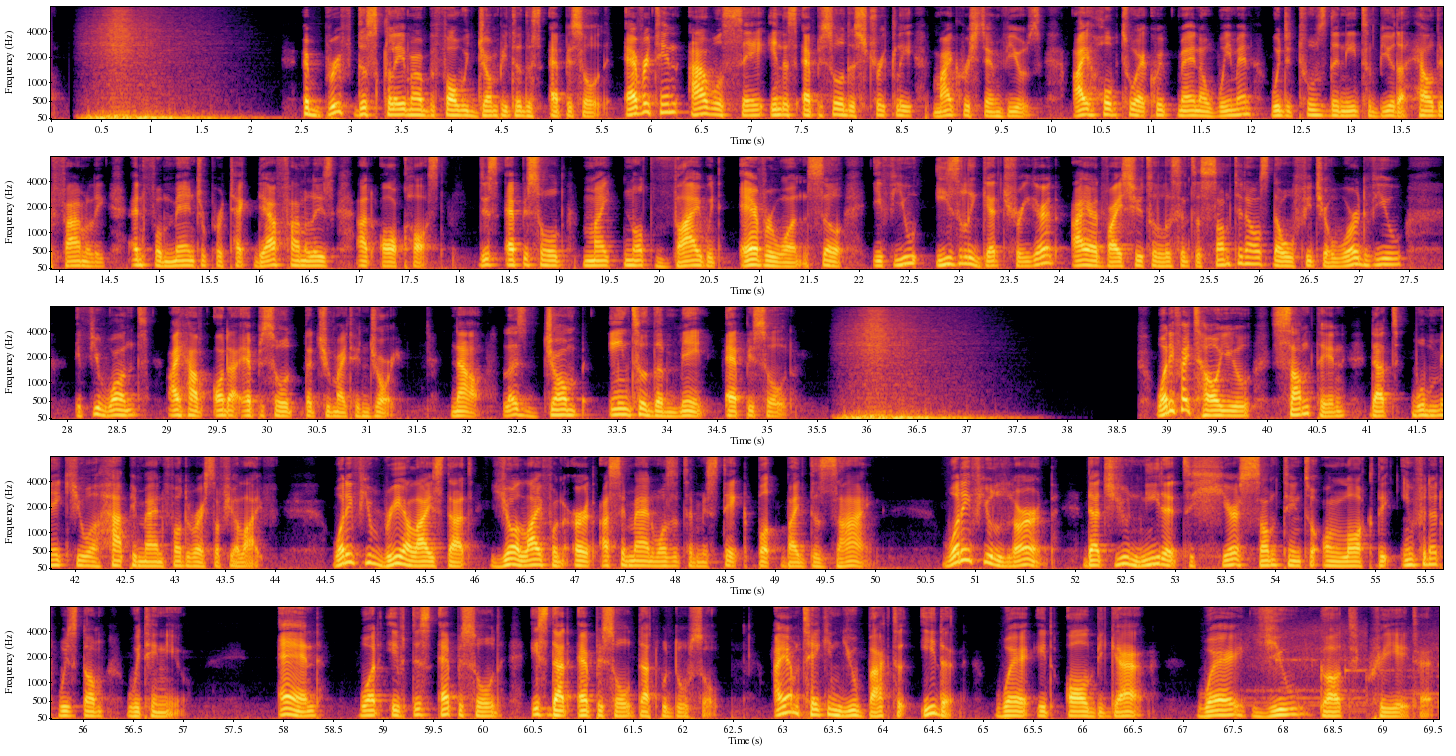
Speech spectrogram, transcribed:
A brief disclaimer before we jump into this episode. Everything I will say in this episode is strictly my Christian views. I hope to equip men and women with the tools they need to build a healthy family and for men to protect their families at all costs. This episode might not vibe with everyone, so if you easily get triggered, I advise you to listen to something else that will fit your worldview. If you want, I have other episodes that you might enjoy. Now, let's jump into the main episode. What if I tell you something that will make you a happy man for the rest of your life? What if you realize that your life on earth as a man wasn't a mistake, but by design? What if you learned that you needed to hear something to unlock the infinite wisdom within you? And what if this episode is that episode that would do so? I am taking you back to Eden, where it all began, where you got created.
